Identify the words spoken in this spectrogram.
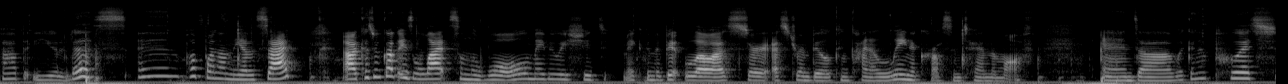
Fabulous. And pop one on the other side. Because uh, we've got these lights on the wall, maybe we should make them a bit lower so Esther and Bill can kind of lean across and turn them off. And uh, we're going to put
